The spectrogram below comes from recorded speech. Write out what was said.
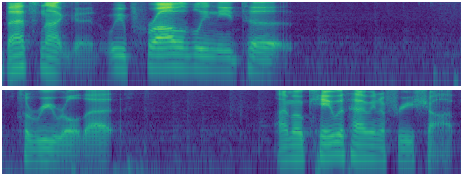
That's not good. We probably need to to re-roll that. I'm okay with having a free shop.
